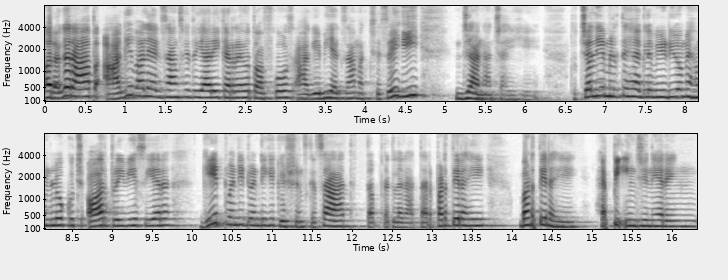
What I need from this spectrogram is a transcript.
और अगर आप आगे वाले एग्ज़ाम्स की तैयारी कर रहे हो तो ऑफकोर्स आगे भी एग्ज़ाम अच्छे से ही जाना चाहिए। तो चलिए मिलते हैं अगले वीडियो में। हम लोग कुछ और प्रीवियस ईयर गेट 2020 के क्वेश्चंस के साथ तब तक लगातार पढ़ते रहे बढ़ते रहे हैप्पी इंजीनियरिंग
